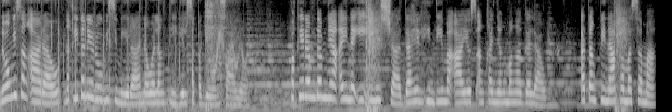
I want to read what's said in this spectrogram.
Noong isang araw, nakita ni Rumi si Mira na walang tigil sa pag-iensayo. Pakiramdam niya ay naiinis siya dahil hindi maayos ang kanyang mga galaw. At ang pinakamasama,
